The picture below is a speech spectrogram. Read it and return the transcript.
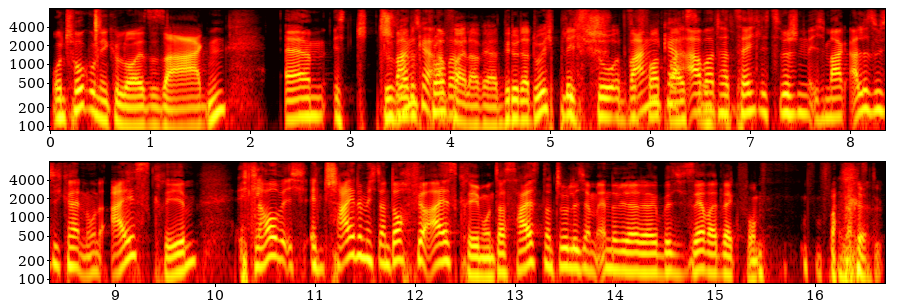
und Schokonikoläuse sagen. Ähm, ich Du solltest schwanke aber, Profiler werden, wie du da durchblickst so und sofort weißt. aber tatsächlich zwischen, ich mag alle Süßigkeiten und Eiscreme. Ich glaube, ich entscheide mich dann doch für Eiscreme und das heißt natürlich am Ende wieder, da bin ich sehr weit weg vom Weihnachtstyp.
